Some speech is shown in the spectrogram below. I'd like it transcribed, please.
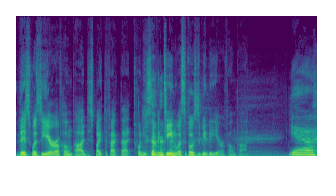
this was the year of HomePod, despite the fact that 2017 was supposed to be the year of HomePod. yeah.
